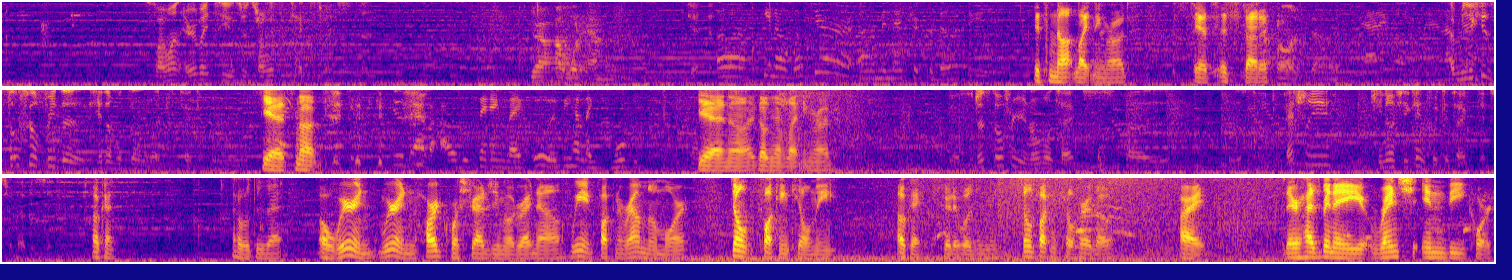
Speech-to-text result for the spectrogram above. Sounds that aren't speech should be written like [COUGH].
So I want everybody to use their strongest attacks twice. Then. Yeah, I would hammer. Okay. Uh, you know, what's your uh, Manectric ability? It's not Lightning Rod. It's Yeah, it's, static. it's static. I it static. Static, man. I mean, you can still feel free to hit him with an electric tech. Yeah, it's not. [LAUGHS] Do that, but I was just saying, like, ooh, if he had like multiple. Yeah, no, it doesn't have Lightning Rod. Yeah, so just go for your normal attacks uh, for this time. Actually, Kino, if you can quick attack next turn, that'd be sick. Okay. I will do that. Oh, we're in we're in hardcore strategy mode right now. We ain't fucking around no more. Don't fucking kill me. Okay, good it wasn't me. Don't fucking kill her though. Alright. There has been a wrench in the cork.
